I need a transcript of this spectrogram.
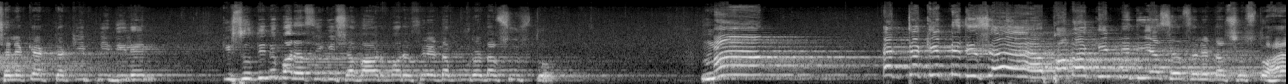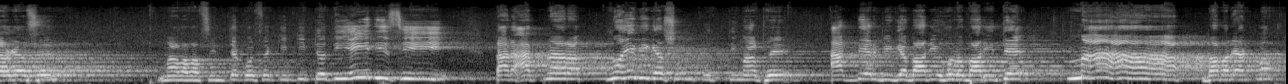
ছেলেকে একটা কিডনি দিলেন। কিছুদিন পরে চিকিৎসা পাওয়ার পরে ছেলেটা পুরোটা সুস্থ। মা, একটা কিডনি দিছে, বাবা কিডনি দিয়েছে, ছেলেটা সুস্থ হয়ে গেছে। মা বাবা চিন্তা করছে, কিডনি তো দিয়েই দিছি, তার আপনার নয় বিঘা সম্পত্তি মাঠে, আর দেড় বিঘা বাড়ি হলো বাড়িতে। মা, বাবার একমাত্র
